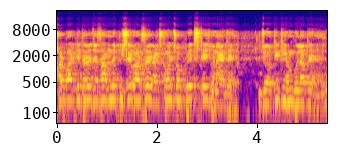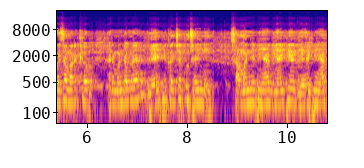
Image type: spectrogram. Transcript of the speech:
हर बार की तरह जैसा हमने पिछले बार से राजकमल चौक पे एक स्टेज बनाए थे, जो अतिथि हम बुलाते हैं, वैसा हमारे क्लब अरे मंडल में वीआईपी कल्चर कुछ है ही नहीं। सामान्य भी हैं वीआईपी है वीआईपी हैं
